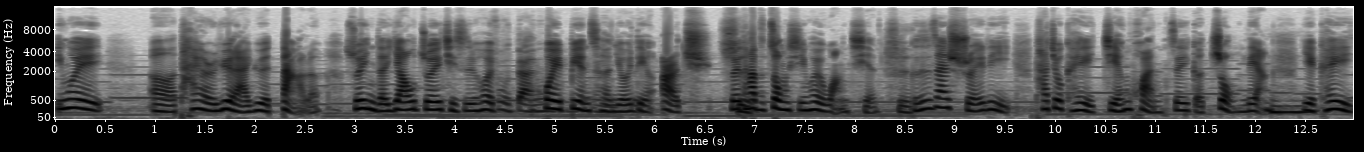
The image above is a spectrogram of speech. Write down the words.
因为。呃，胎儿越来越大了，所以你的腰椎其实会负担会变成有一点 arch，所以它的重心会往前。是，可是，在水里，它就可以减缓这个重量，也可以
